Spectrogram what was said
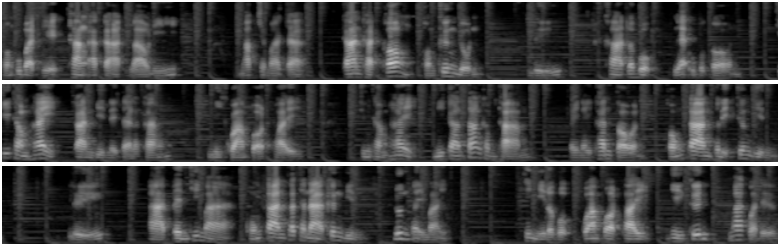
ของอุบัติเหตุทางอากาศเหล่านี้ มักจะมาจากการขัดข้องของเครื่องยนต์หรือขาดระบบและอุปกรณ์ที่ทำให้การบินในแต่ละครั้ง มีความปลอดภัย จึงทำให้มีการตั้งคำถามไปในขั้นตอนของการผลิตเครื่องบิน หรืออาจเป็นที่มาของการพัฒนาเครื่องบินรุ่นใหม่ ๆ ที่มีระบบความปลอดภัยดีขึ้นมากกว่าเดิม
